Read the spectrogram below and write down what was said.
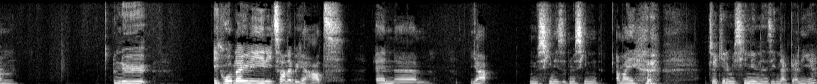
Um, nu, ik hoop dat jullie hier iets aan hebben gehad. En um, ja, misschien is het misschien... Amai, twee keer misschien in een zin, dat kan niet,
